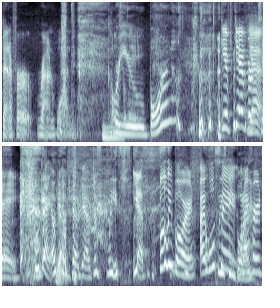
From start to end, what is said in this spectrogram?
Bennifer round one. Were you born? give give or Yes. take. okay, okay, Yeah. okay, okay. Just please. Yes, fully born. I will Please say when I heard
